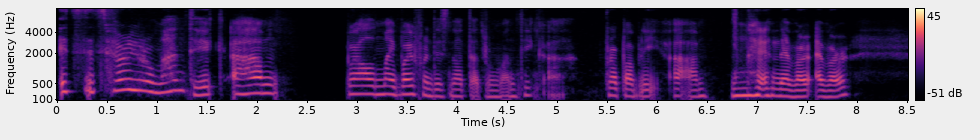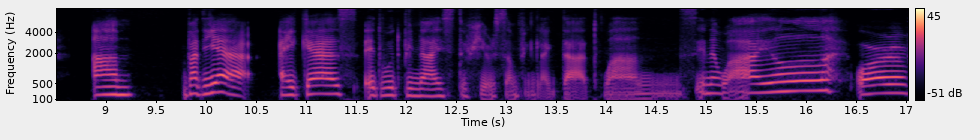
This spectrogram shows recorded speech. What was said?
it's it's very romantic. Um, well, my boyfriend is not that romantic. Uh, probably, um, never ever. Um, but yeah, I guess it would be nice to hear something like that once in a while, or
